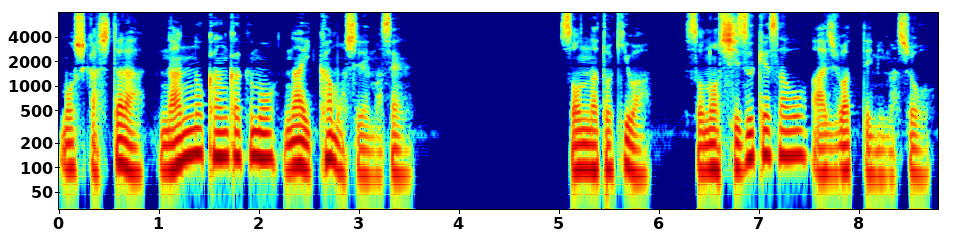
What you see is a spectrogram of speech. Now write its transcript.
もしかしたら何の感覚もないかもしれません。そんな時はその静けさを味わってみましょう。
